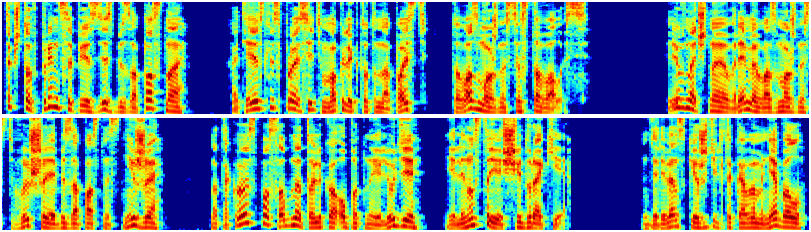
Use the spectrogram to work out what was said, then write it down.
так что в принципе здесь безопасно, хотя если спросить, мог ли кто-то напасть, то возможность оставалась. И в ночное время возможность выше, а безопасность ниже, на такое способны только опытные люди или настоящие дураки. Деревенский житель таковым не был,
